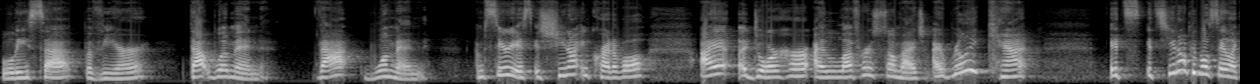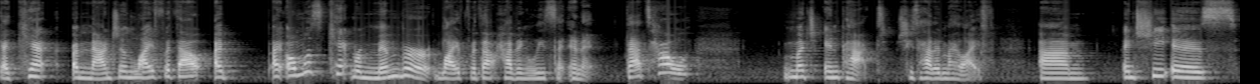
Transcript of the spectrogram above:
Lisa Bevere? That woman, that woman I'm serious. Is she not incredible? I adore her. I love her so much. I really can't it's it's you know people say like I can't imagine life without I I almost can't remember life without having Lisa in it. That's how much impact she's had in my life. Um, and she is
